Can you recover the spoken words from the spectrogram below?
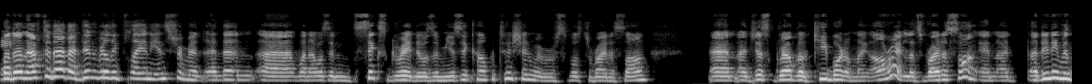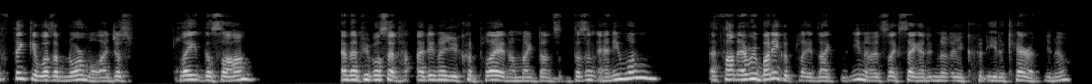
but then after that, I didn't really play any instrument. And then, uh, when I was in sixth grade, there was a music competition. We were supposed to write a song and I just grabbed a keyboard. I'm like, all right, let's write a song. And I, I didn't even think it was abnormal. I just played the song. And then people said, I didn't know you could play. And I'm like, Does, doesn't anyone? I thought everybody could play. Like, you know, it's like saying I didn't know you could eat a carrot, you know?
